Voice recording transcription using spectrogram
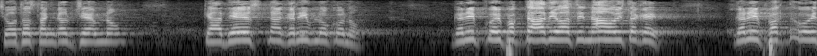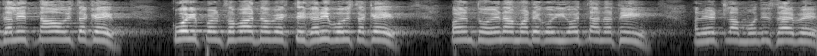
ચોથો સંકલ્પ છે એમનો, કે આ દેશના ગરીબ લોકોનો, ગરીબ કોઈ ફક્ત આદિવાસી ના હોઈ શકે, ગરીબ ફક્ત કોઈ દલિત ના હોઈ શકે, કોઈ પણ સમાજનો વ્યક્તિ ગરીબ હોઈ શકે, પરંતુ એના માટે કોઈ યોજના નથી. અને એટલા મોદી સાહેબે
